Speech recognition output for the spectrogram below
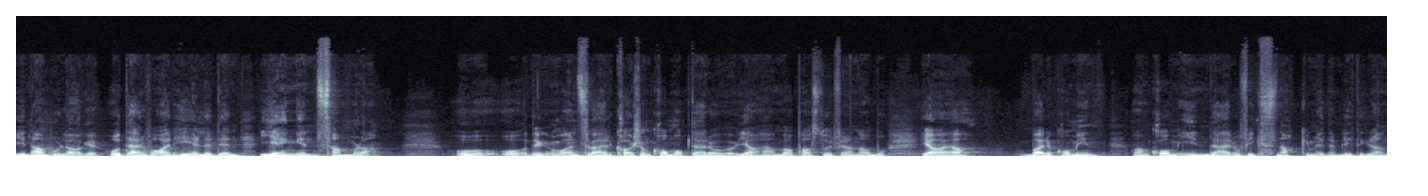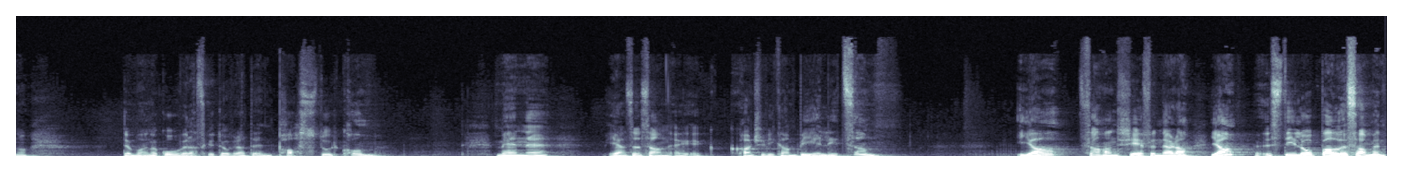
i nabolaget. Og der var hele den gjengen samla. Og, og, det var en svær kar som kom opp der. og Ja, han var pastor fra nabo. Ja, ja, bare kom inn. Og Han kom inn der og fikk snakke med dem litt. Og de var nok overrasket over at en pastor kom. Men eh, ja, så sa han eh, kanskje vi kan be litt, sa han. Ja, sa han sjefen der, da. Ja, still opp alle sammen.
